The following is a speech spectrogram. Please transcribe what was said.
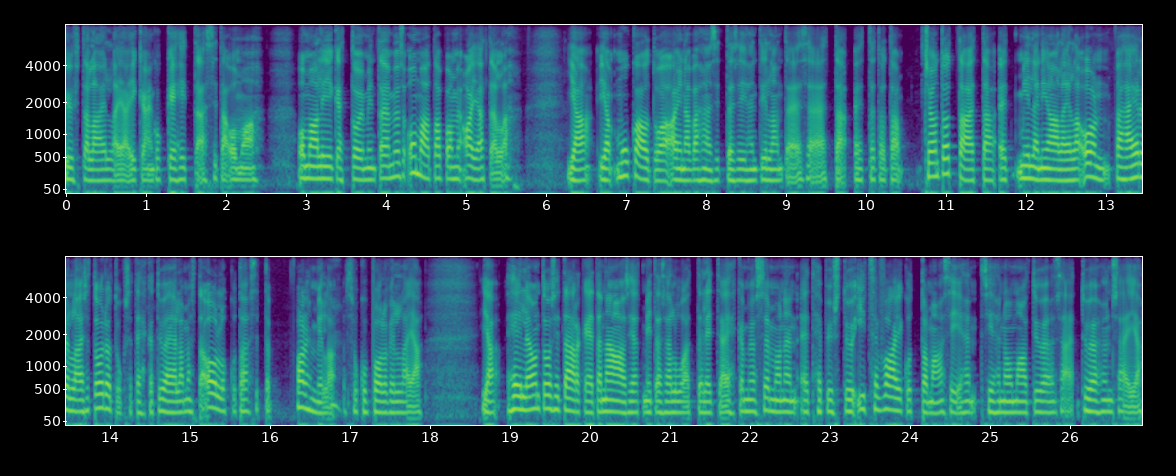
yhtä lailla ja ikään kuin kehittää sitä omaa, omaa liiketoimintaa ja myös omaa tapamme ajatella – ja, ja mukautua aina vähän sitten siihen tilanteeseen, että, että tota, se on totta, että, että milleniaaleilla on vähän erilaiset odotukset ehkä työelämästä ollut kuin taas sitten vanhemmilla mm. sukupolvilla ja, ja heille on tosi tärkeitä nämä asiat, mitä sä luottelit ja ehkä myös semmoinen, että he pystyvät itse vaikuttamaan siihen, siihen omaan työnsä, työhönsä ja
